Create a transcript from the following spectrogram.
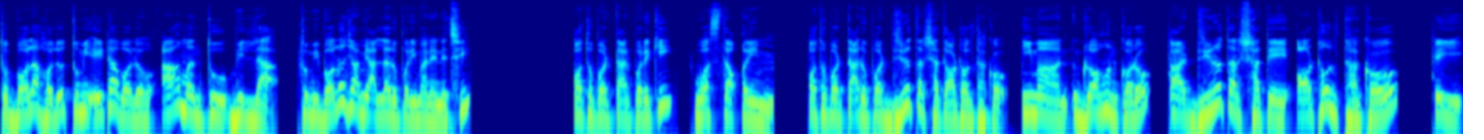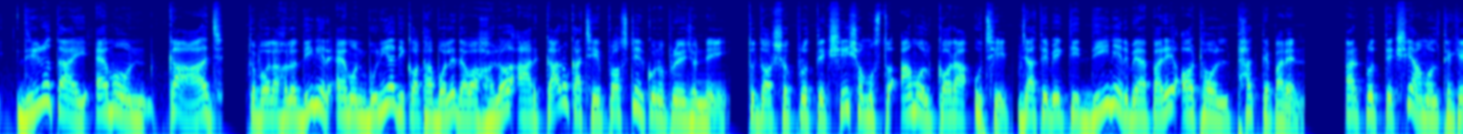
তো বলা হলো, তুমি এটা বলো, আমান্তু বিল্লা তুমি বলো যে আমি আল্লাহর উপর ইমান এনেছি। অতপর তারপরে কি? ওয়াস্তাকিম। অতপর তার উপর দৃঢ়তার সাথে অটল থাকো। ইমান গ্রহণ করো আর দৃঢ়তার সাথে অটল থাকো। এই দৃঢ়তাই এমন কাজ, তো বলা হলো দিনের এমন বুনিয়াদি কথা বলে দেওয়া হলো, আর কারও কাছে প্রশ্নের কোনো প্রয়োজন নেই। তো দর্শক, প্রত্যেক সেই সমস্ত আমল করা উচিত, যাতে ব্যক্তি দিনের ব্যাপারে অটল থাকতে পারেন। আর প্রত্যেক সে আমল থেকে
